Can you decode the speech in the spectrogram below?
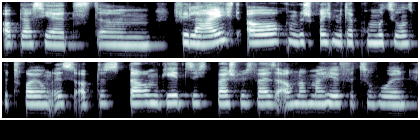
ob das jetzt ähm, vielleicht auch ein Gespräch mit der Promotionsbetreuung ist, ob das darum geht, sich beispielsweise auch nochmal Hilfe zu holen,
